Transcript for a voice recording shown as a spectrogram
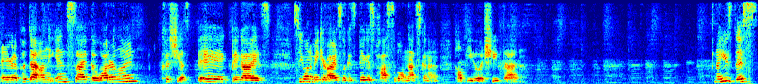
and you're going to put that on the inside the waterline, because she has big, big eyes. So you want to make your eyes look as big as possible, and that's going to help you achieve that. And I use this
